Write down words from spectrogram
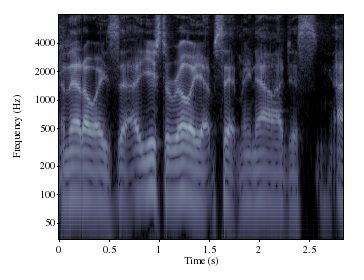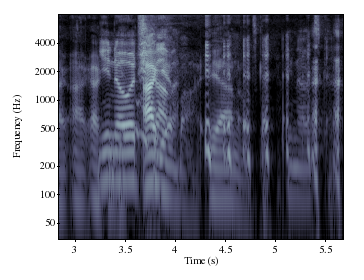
and that always uh, used to really upset me. Now I just I, I, I You can know get- it's I coming. get by. Yeah, I know it's coming. You know it's coming.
